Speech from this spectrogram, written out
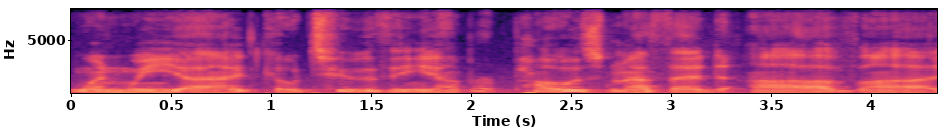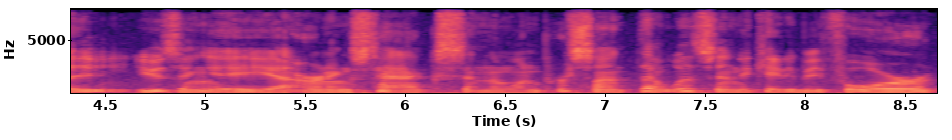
When we uh, go to the uh, proposed method of uh, using a earnings tax and the 1% that was indicated before,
